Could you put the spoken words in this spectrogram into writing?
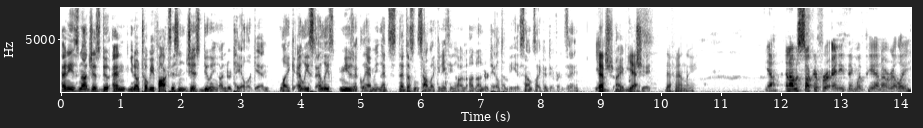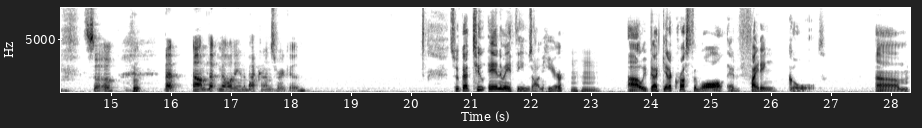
and he's not just do and you know Toby Fox isn't just doing Undertale again. Like at least at least musically, I mean that's that doesn't sound like anything on, on Undertale to me. It sounds like a different thing. Yeah. Def- I yes, appreciate. definitely. Yeah, and I'm a sucker for anything with piano, really. So that um, that melody in the background is very good. So we've got two anime themes on here. Mm-hmm. Uh, we've got Get Across the Wall and Fighting Gold. Um,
